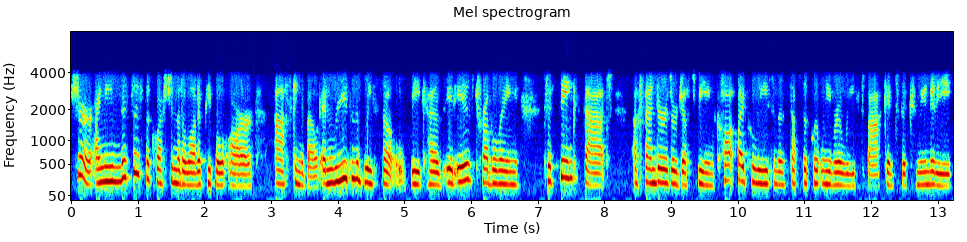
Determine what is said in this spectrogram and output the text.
Sure. I mean, this is the question that a lot of people are asking about, and reasonably so, because it is troubling to think that offenders are just being caught by police and then subsequently released back into the community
